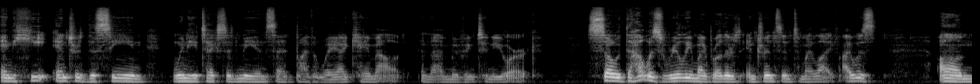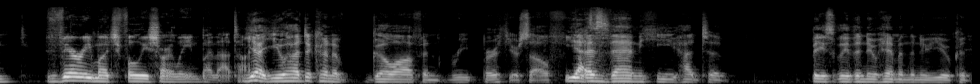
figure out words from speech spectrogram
And he entered the scene when he texted me and said, By the way, I came out and I'm moving to New York. So that was really my brother's entrance into my life. I was um, very much fully Charlene by that time. Yeah, you had to kind of go off and rebirth yourself. Yes. And then he had to basically the new him and the new you could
